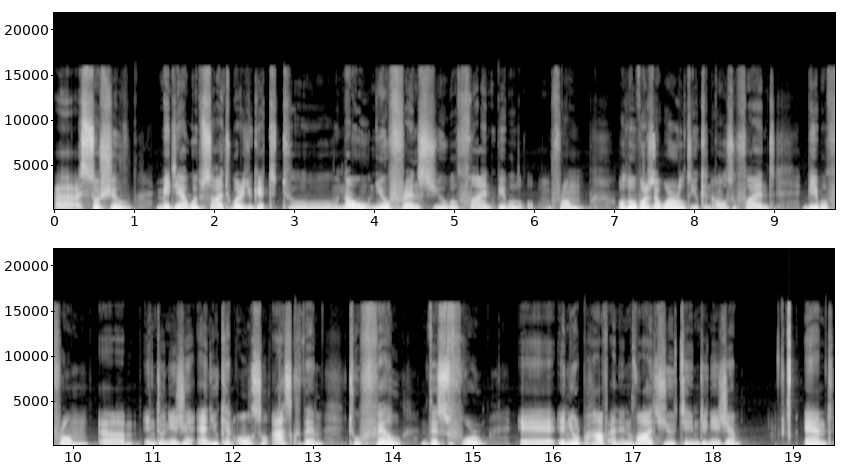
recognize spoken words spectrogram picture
uh, a social media website where you get to know new friends. You will find people from all over the world. You can also find people from um, Indonesia and you can also ask them to fill this form uh, in your behalf and invite you to Indonesia. And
